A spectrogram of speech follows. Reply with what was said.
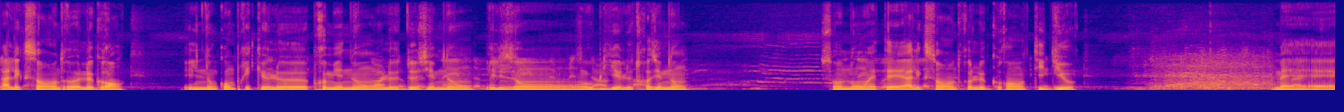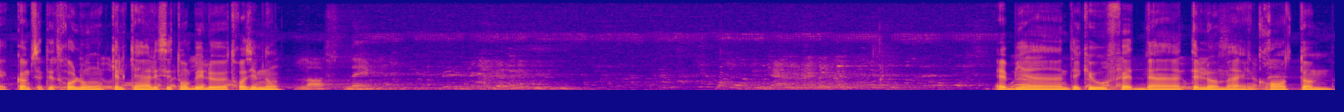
Alexandre le Grand. Ils n'ont compris que le premier nom, le deuxième nom, ils ont oublié le troisième nom. Son nom était Alexandre le Grand Idiot. Mais comme c'était trop long, quelqu'un a laissé tomber le troisième nom. Eh bien, dès que vous faites d'un tel homme un grand homme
